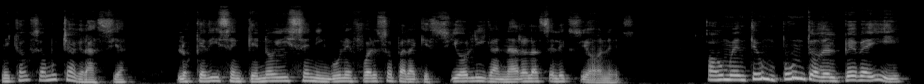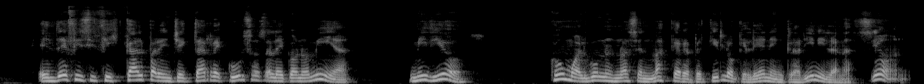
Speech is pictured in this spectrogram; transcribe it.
Me causa mucha gracia los que dicen que no hice ningún esfuerzo para que Scioli ganara las elecciones. Aumenté un punto del PBI, el déficit fiscal para inyectar recursos a la economía. Mi Dios. ¿Cómo algunos no hacen más que repetir lo que leen en Clarín y La Nación?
